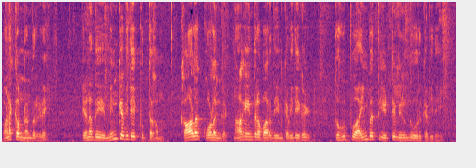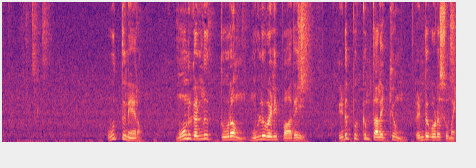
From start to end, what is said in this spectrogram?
வணக்கம் நண்பர்களே. எனது மின்கவிதை புத்தகம் காலக்கோலங்கள் நாகேந்திர பாரதியின் கவிதைகள் தொகுப்பு ஐம்பத்தி எட்டிலிருந்து ஒரு கவிதை. ஊத்து நேரம் மூணு கல்லு தூரம் முள்ளுவழி பாதை இடுப்புக்கும் தலைக்கும் ரெண்டு கூட சுமை.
